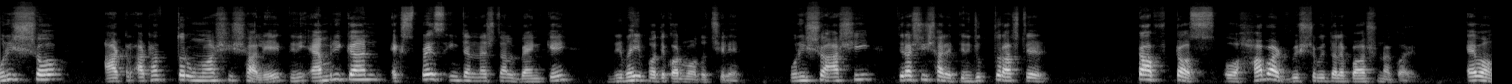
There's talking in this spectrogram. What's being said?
উনিশশো আটাত্তর উনআশি সালে তিনি আমেরিকান এক্সপ্রেস ইন্টারন্যাশনাল ব্যাংকে নির্বাহী পদে কর্মরত ছিলেন। উনিশশো আশি তিরাশি সালে তিনি যুক্তরাষ্ট্রের টাফটস ও হার্ভার্ড বিশ্ববিদ্যালয়ে পড়াশোনা করেন এবং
